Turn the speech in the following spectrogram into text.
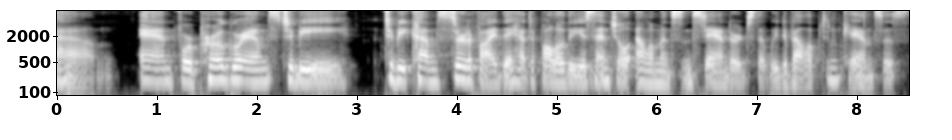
um, and for programs to be to become certified they had to follow the essential elements and standards that we developed in kansas.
